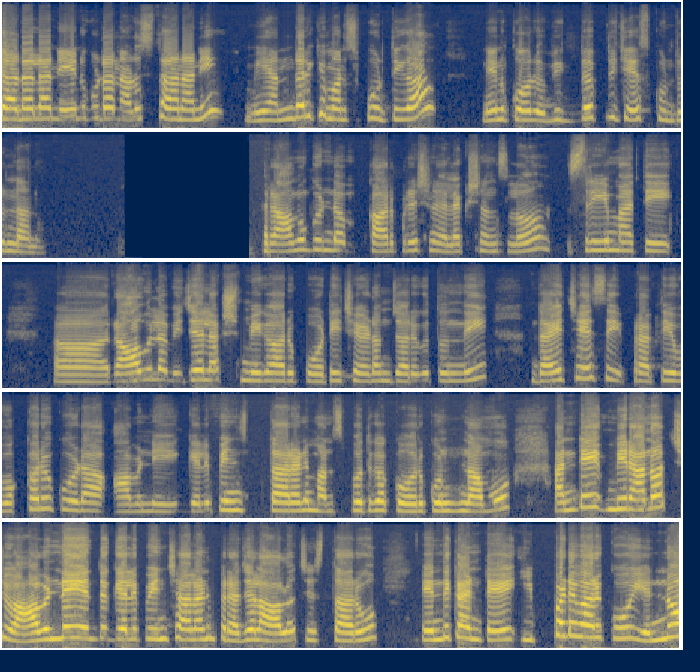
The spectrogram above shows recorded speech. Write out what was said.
జాడలా నేను కూడా నడుస్తానని మీ అందరికీ మనస్ఫూర్తిగా నేను విజ్ఞప్తి చేసుకుంటున్నాను. రామగుండం కార్పొరేషన్ ఎలక్షన్స్లో శ్రీమతి రావుల విజయలక్ష్మి గారు పోటీ చేయడం జరుగుతుంది. దయచేసి ప్రతి ఒక్కరూ కూడా ఆవిడ్ని గెలిపిస్తారని మనస్ఫూర్తిగా కోరుకుంటున్నాము. అంటే మీరు అనొచ్చు ఆవిడనే ఎందుకు గెలిపించాలని ప్రజలు ఆలోచిస్తారు. ఎందుకంటే ఇప్పటి వరకు ఎన్నో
